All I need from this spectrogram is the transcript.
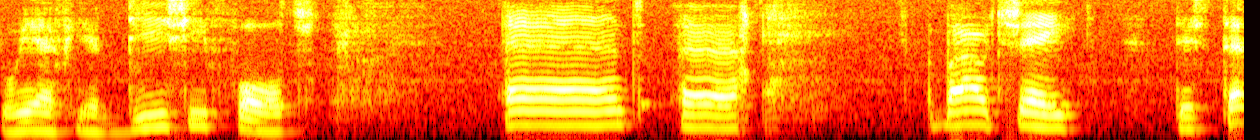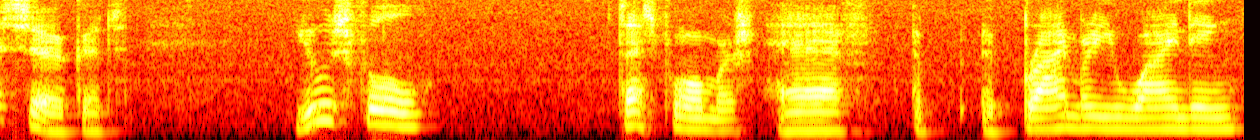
we have here DC volts and uh, about say this test circuit useful transformers have a, primary winding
